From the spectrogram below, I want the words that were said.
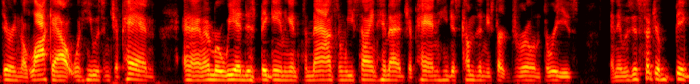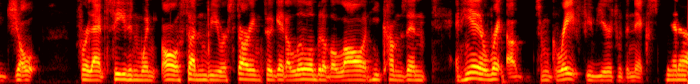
during the lockout when he was in Japan. And I remember we had this big game against the Mavs and we signed him out of Japan. He just comes in and he starts drilling threes. And it was just such a big jolt for that season when all of a sudden we were starting to get a little bit of a lull and he comes in and he had a, uh, some great few years with the Knicks. And, uh,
